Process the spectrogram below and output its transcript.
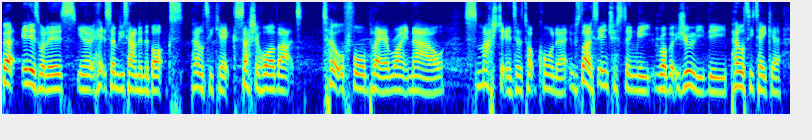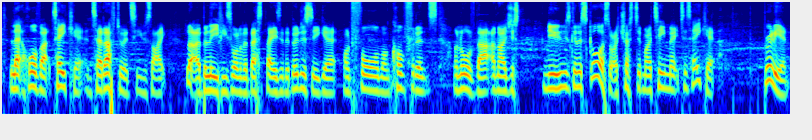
but it is what it is. You know, it hit somebody's hand in the box, penalty kick. Sascha Horvath total form player right now, smashed it into the top corner. It was nice. Interestingly, Robert Žulj, the penalty taker, let Horvath take it and said afterwards, he was like, Look, I believe he's one of the best players in the Bundesliga on form, on confidence, on all of that. And I just knew he was going to score, so I trusted my teammate to take it. Brilliant.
